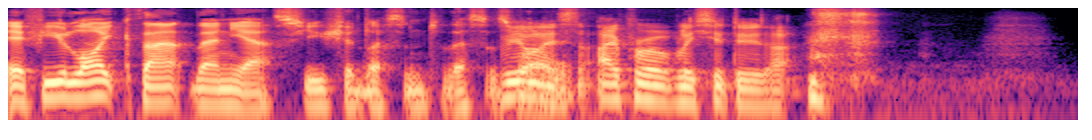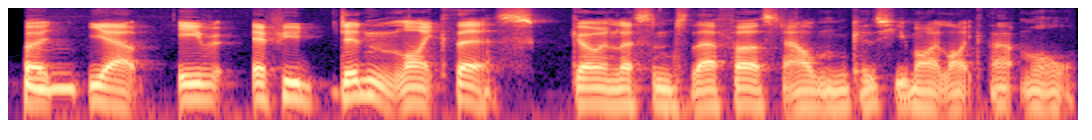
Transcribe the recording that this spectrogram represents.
If you like that, then yes, you should listen to this as To be well. honest, I probably should do that. But mm. yeah, even if you didn't like this, go and listen to their first album because you might like that more.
